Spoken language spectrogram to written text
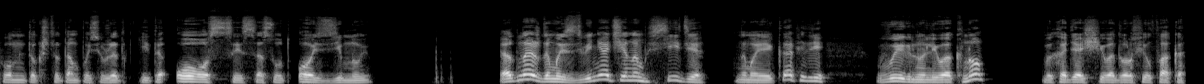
Помню только, что там по сюжету какие-то осы сосут ось земную. Однажды мы с Двинячиным, сидя на моей кафедре, выглянули в окно, выходящее во двор филфака,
